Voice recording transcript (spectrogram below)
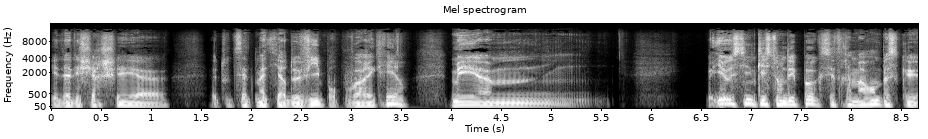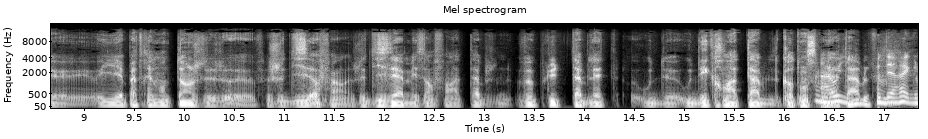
et d'aller chercher euh, toute cette matière de vie pour pouvoir écrire. Mais euh, il y a aussi une question d'époque. C'est très marrant parce que il y a pas très longtemps, je, je, je disais, enfin, je disais à mes enfants à table, je ne veux plus de tablette ou de ou d'écran à table quand on se met Ah à oui, table. il faut des règles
